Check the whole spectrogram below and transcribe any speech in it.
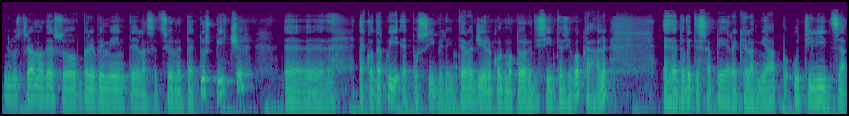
Illustriamo adesso brevemente la sezione Text to Speech. Eh, ecco, da qui è possibile interagire col motore di sintesi vocale. Eh, dovete sapere che la mia app utilizza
